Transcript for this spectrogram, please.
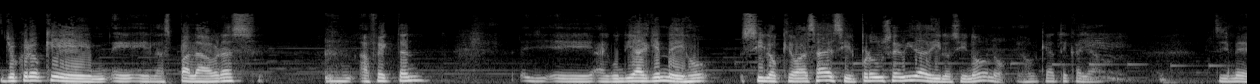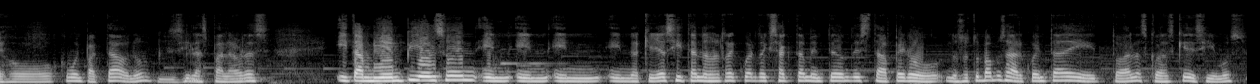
yo creo que eh, las palabras afectan. Eh, algún día alguien me dijo, si lo que vas a decir produce vida, dilo, si no, no, mejor quédate callado. Me dejó como impactado, ¿no? Si las palabras... Y también pienso en, en, en, en, en aquella cita, no recuerdo exactamente dónde está, pero nosotros vamos a dar cuenta de todas las cosas que decimos.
